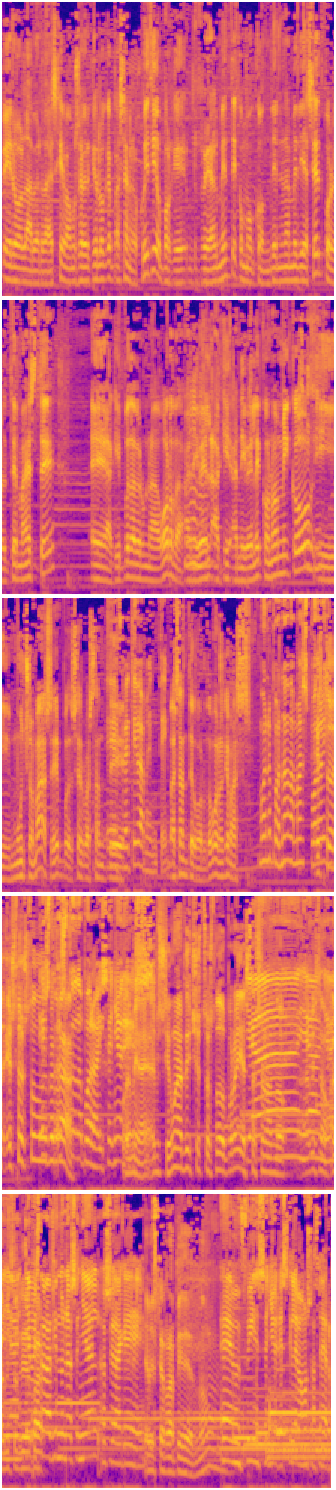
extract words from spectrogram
Pero la verdad es que vamos a ver qué es lo que pasa en el juicio, porque realmente como condenen a Mediaset por el tema este, eh, aquí puede haber una gorda a nivel aquí, a nivel económico y mucho más, ¿eh? Puede ser bastante Efectivamente. bastante gordo. Bueno, ¿qué más? Bueno, pues nada más por esto, hoy. esto es todo, ¿es Esto verdad. es todo por hoy, señores. Pues mira, según has dicho esto es todo por hoy, ya, ya, está sonando. Ya, ¿Has ya, visto? ya, ¿Has visto ya que me va- estaba haciendo una señal, o sea que... ya ves qué rapidez, ¿no? En fin, señores, ¿qué le vamos a hacer?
